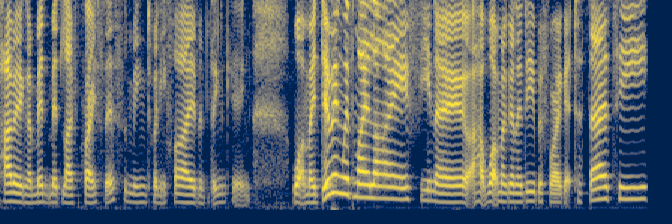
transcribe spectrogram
having a mid midlife crisis and being 25 and thinking, what am I doing with my life? You know, how, what am I going to do before I get to 30?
